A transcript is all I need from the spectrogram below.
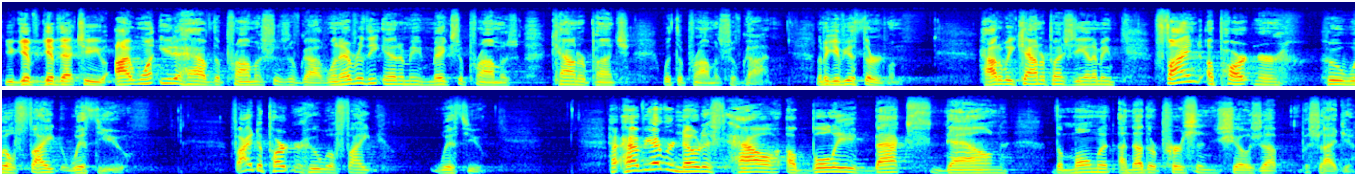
you give, give that to you. I want you to have the promises of God. Whenever the enemy makes a promise, counterpunch with the promise of God. Let me give you a third one. How do we counterpunch the enemy? Find a partner who will fight with you. Find a partner who will fight with you. Have you ever noticed how a bully backs down the moment another person shows up beside you?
